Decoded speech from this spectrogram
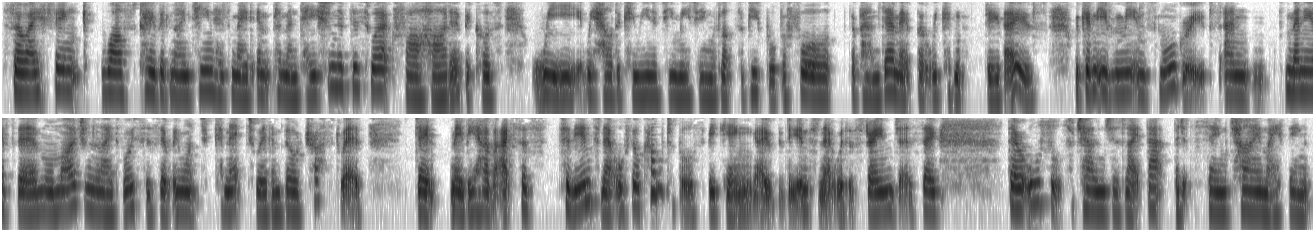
So I think whilst COVID 19 has made implementation of this work far harder because we, we held a community meeting with lots of people before the pandemic, but we couldn't do those. We couldn't even meet in small groups. And many of the more marginalized voices that we want to connect with and build trust with don't maybe have access to the internet or feel comfortable speaking over the internet with a stranger. So there are all sorts of challenges like that. But at the same time, I think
